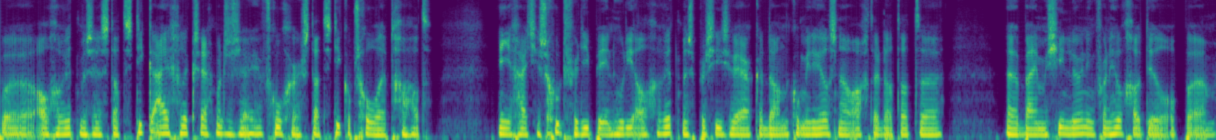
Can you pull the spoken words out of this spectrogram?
uh, algoritmes en statistiek eigenlijk, zeg maar. Dus als je vroeger statistiek op school hebt gehad en je gaat je eens goed verdiepen in hoe die algoritmes precies werken, dan kom je er heel snel achter dat dat uh, bij machine learning voor een heel groot deel op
